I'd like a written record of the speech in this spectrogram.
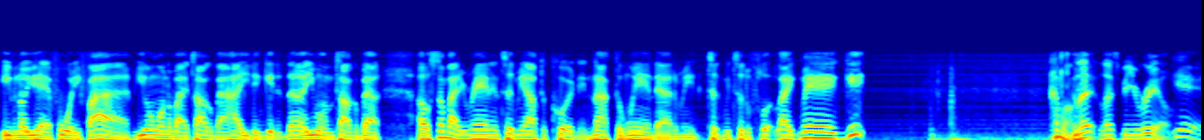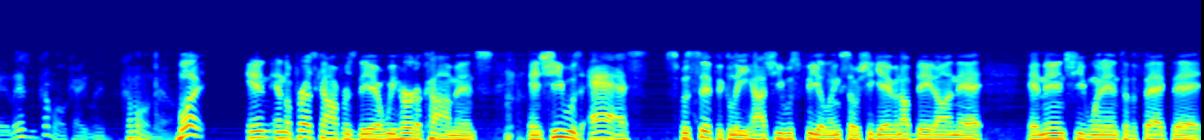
Even though you had 45, you don't want nobody to talk about how you didn't get it done. You want to talk about, oh, somebody ran into me off the court and it knocked the wind out of me, took me to the floor. Like, man, get, come on, Let, let's be real. yeah, let's come on, Caitlin, come on now. But in in the press conference there, we heard her comments, and she was asked specifically how she was feeling. So she gave an update on that, and then she went into the fact that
